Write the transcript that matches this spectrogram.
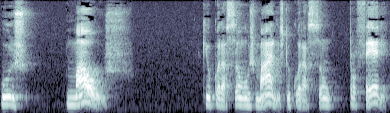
os maus que o coração, os males que o coração profere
